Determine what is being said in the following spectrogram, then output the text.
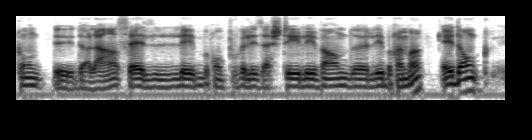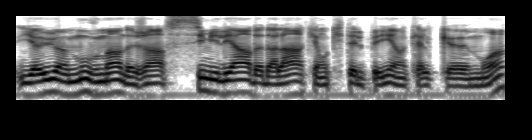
contre des dollars. C'était libre, on pouvait les acheter, les vendre librement. Et donc, il y a eu un mouvement de genre 6 milliards de dollars qui ont quitté le pays en quelques mois.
